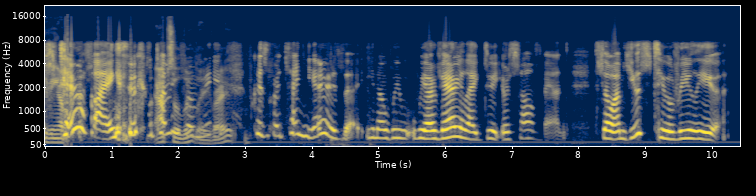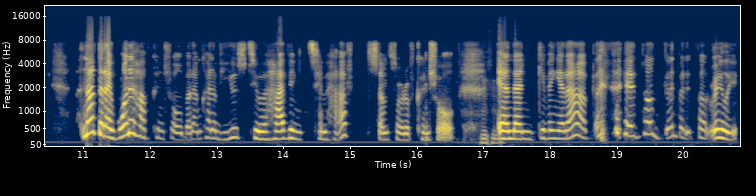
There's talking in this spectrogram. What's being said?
Giving up. Terrifying Absolutely, right? Because for ten years, uh, you know, we we are very like do-it-yourself band, so I'm used to really. Not that I want to have control, but I'm kind of used to having to have some sort of control Mhm. and then giving it up it felt good but it felt really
